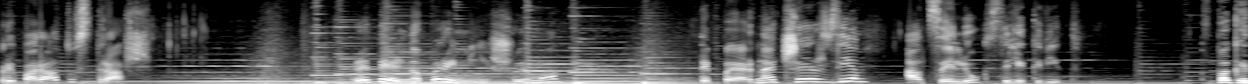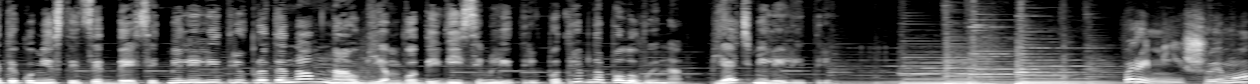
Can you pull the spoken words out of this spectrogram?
препарату страж. Ретельно перемішуємо. Тепер на черзі ацелюкс ліквід. В пакетику міститься 10 мл, проте нам на об'єм води 8 літрів потрібна половина 5 мл. Перемішуємо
